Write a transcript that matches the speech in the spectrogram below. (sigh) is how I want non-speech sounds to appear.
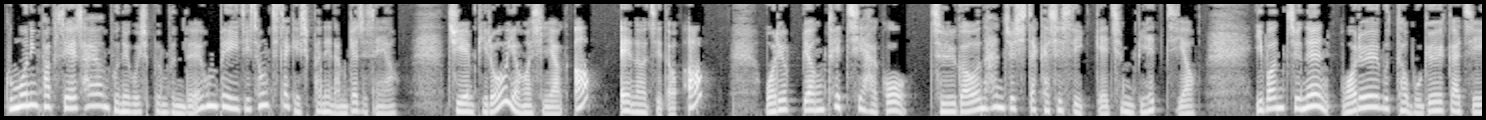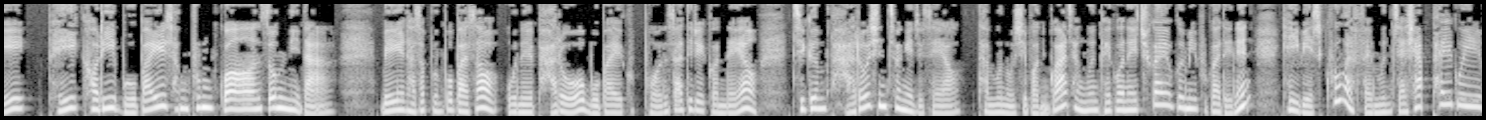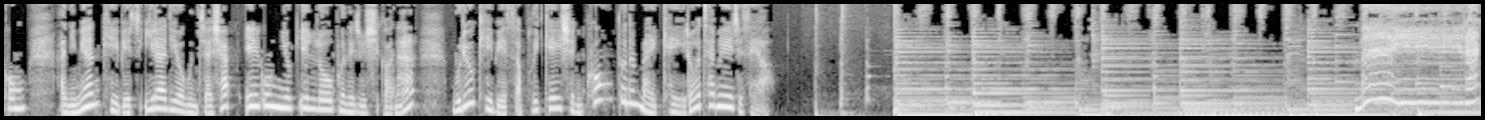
굿모닝 팝스에 사연 보내고 싶은 분들 홈페이지 청취자 게시판에 남겨주세요. GMP로 영어 실력 up, 에너지도 up, 월요병 퇴치하고 즐거운 한 주 시작하실 수 있게 준비했지요. 이번 주는 월요일부터 목요일까지 베이커리 모바일 상품권 쏩니다. 매일 다섯 분 뽑아서 오늘 바로 모바일 쿠폰 쏴드릴 건데요. 지금 바로 신청해주세요. 단문 50원과 장문 100원의 추가 요금이 부과되는 KBS Cool FM 문자샵 8910 아니면 KBS 이라디오 문자샵 1061로 보내주시거나 무료 KBS 애플리케이션 콩 또는 마이케이로 참여해주세요.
